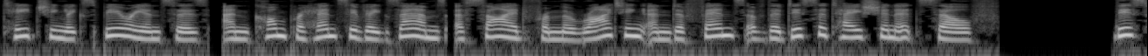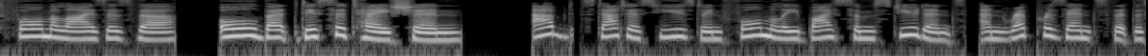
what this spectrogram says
teaching experiences, and comprehensive exams aside from the writing and defense of the dissertation itself. This formalizes the all but dissertation abd status used informally by some students, and represents that the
